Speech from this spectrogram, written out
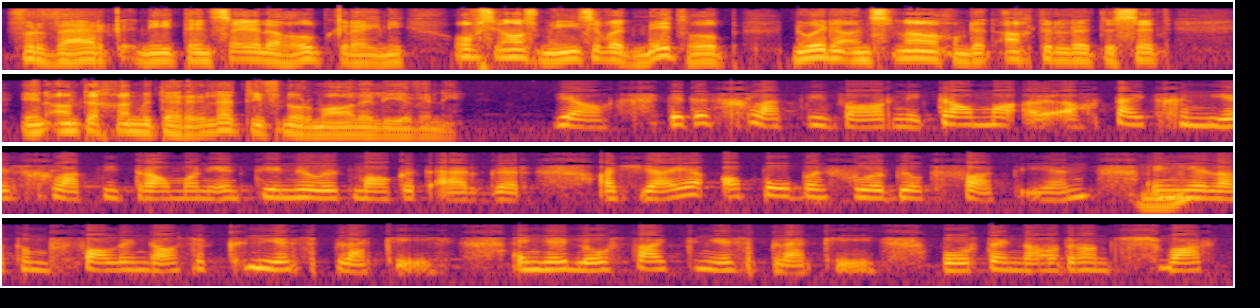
verwerk nie tensy hulle hulp kry nie, of selfs mense wat met hulp nooit daarin slaag om dit agter hulle te sit en aan te gaan met 'n relatief normale lewe nie? Ja, dit is glad nie waar nie. Trauma eh, ag tyd genees glad nie trauma nie. Inteendeel dit maak dit erger. As jy 'n appel byvoorbeeld vat een mm -hmm. en mhm. jy laat hom val en daar's 'n kneusplekkie en jy los daai kneusplekkie, word hy naderhand swart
